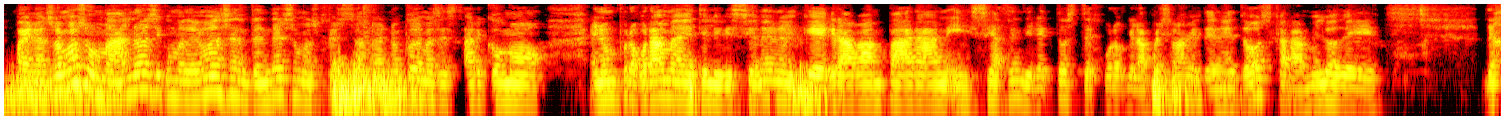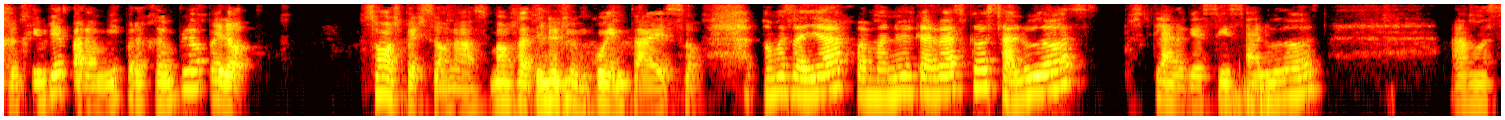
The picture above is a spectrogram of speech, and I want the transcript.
Bueno, somos humanos y como debemos entender, somos personas. No podemos estar como en un programa de televisión en el que graban, paran y se hacen directos. Te juro que la persona que tiene dos caramelo de, jengibre para mí, por ejemplo, pero somos personas. Vamos a tenerlo en cuenta eso. Vamos allá, Juan Manuel Carrasco, saludos. Pues claro que sí, saludos. Vamos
